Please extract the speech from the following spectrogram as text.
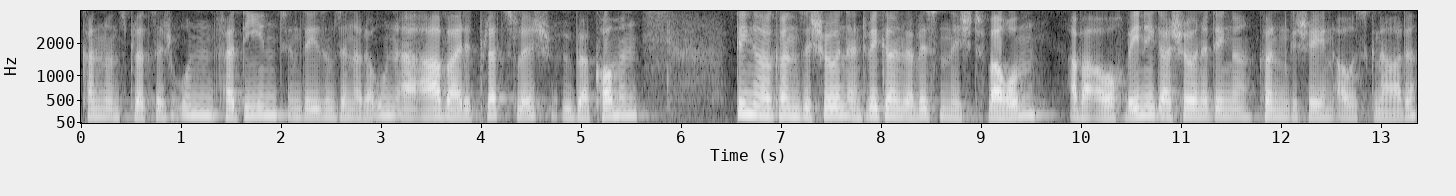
können uns plötzlich unverdient in diesem Sinne oder unerarbeitet plötzlich überkommen. Dinge können sich schön entwickeln, wir wissen nicht warum, aber auch weniger schöne Dinge können geschehen aus Gnade.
